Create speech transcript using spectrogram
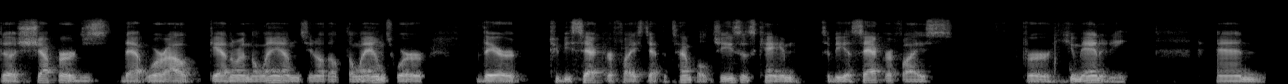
the shepherds that were out gathering the lambs, you know, the, the mm-hmm. lambs were there to be sacrificed at the temple. Jesus came to be a sacrifice for humanity. And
